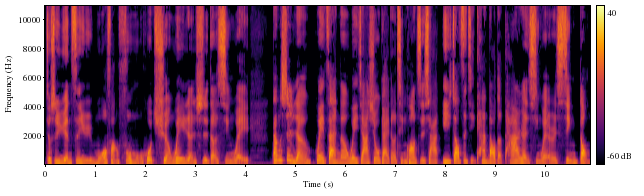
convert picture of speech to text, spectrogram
就是源自于模仿父母或权威人士的行为。当事人会在呢未加修改的情况之下，依照自己看到的他人行为而行动。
